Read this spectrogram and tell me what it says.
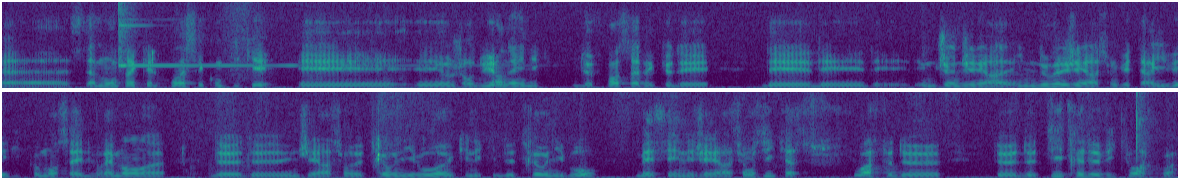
Euh, ça montre à quel point c'est compliqué. Et, aujourd'hui, on a une équipe de France avec des, des, des, une, jeune génération, une nouvelle génération qui est arrivée, qui commence à être vraiment de, de, une génération de très haut niveau, avec une équipe de très haut niveau. Mais c'est une génération aussi qui a soif de, de, titres et de victoires. Quoi.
